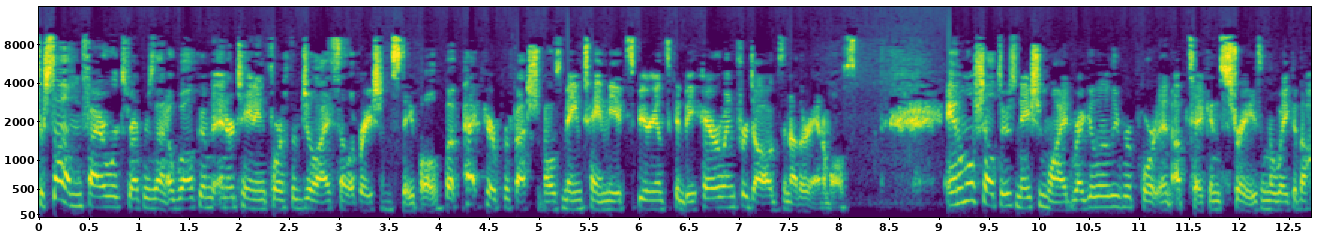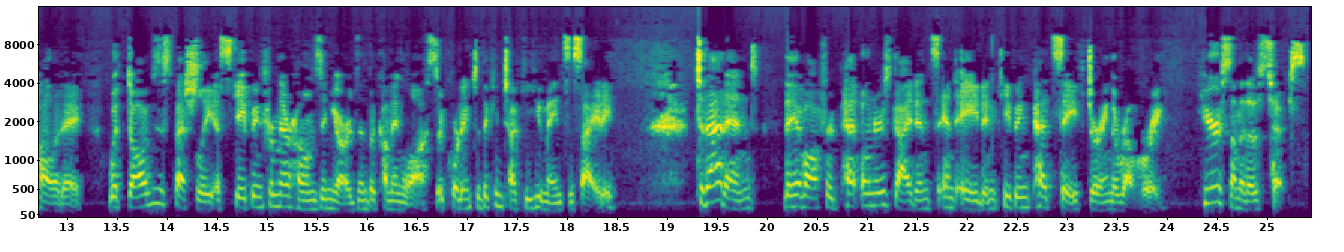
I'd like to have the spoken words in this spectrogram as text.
For some, fireworks represent a welcomed, entertaining 4th of July celebration staple, but pet care professionals maintain the experience can be harrowing for dogs and other animals. Animal shelters nationwide regularly report an uptick in strays in the wake of the holiday, with dogs especially escaping from their homes and yards and becoming lost, according to the Kentucky Humane Society. To that end, they have offered pet owners guidance and aid in keeping pets safe during the revelry. Here are some of those tips.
